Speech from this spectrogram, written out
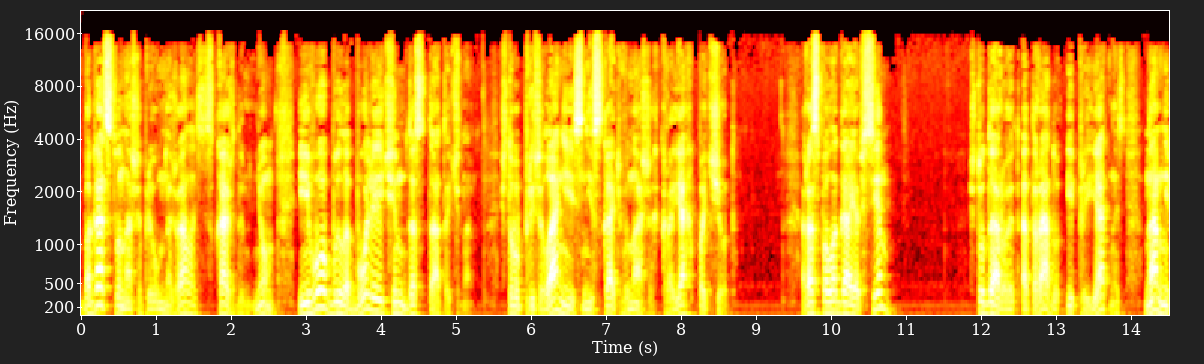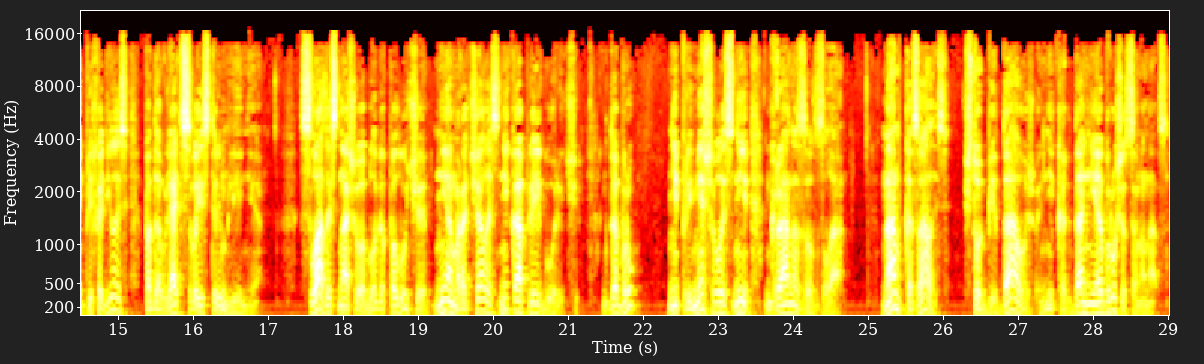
богатство наше приумножалось с каждым днем, и его было более чем достаточно, чтобы при желании снискать в наших краях почет. Располагая всем, что дарует отраду и приятность, нам не приходилось подавлять свои стремления. Сладость нашего благополучия не омрачалась ни каплей горечи. К добру не примешивалась ни грана зла. Нам казалось, что беда уже никогда не обрушится на нас.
